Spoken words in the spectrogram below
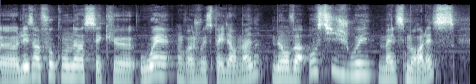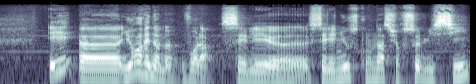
Euh, les infos qu'on a, c'est que, ouais, on va jouer Spider-Man, mais on va aussi jouer Miles Morales. Et euh, il y aura Venom. Voilà, c'est les, les news qu'on a sur celui-ci.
